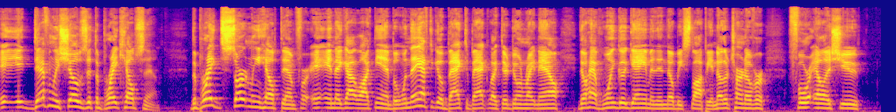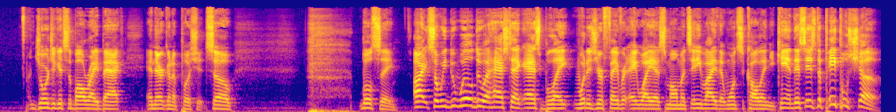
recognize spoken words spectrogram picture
It, it, definitely shows that the break helps them. The break certainly helped them for, and they got locked in. But when they have to go back to back like they're doing right now, they'll have one good game and then they'll be sloppy. Another turnover for LSU Georgia gets the ball right back, and they're going to push it. So we'll see. All right, so we do, will do a hashtag Ask Blake. What is your favorite AYS moments? Anybody that wants to call in, you can. This is the People Show.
